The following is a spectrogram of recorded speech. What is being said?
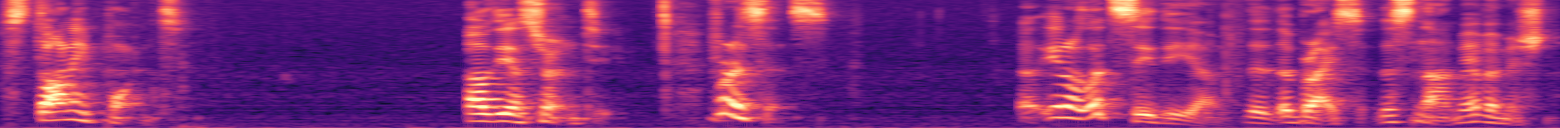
starting point of the uncertainty, for instance, uh, you know, let's see the uh, the, the Bryce, the Snan, we have a Mishnah.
